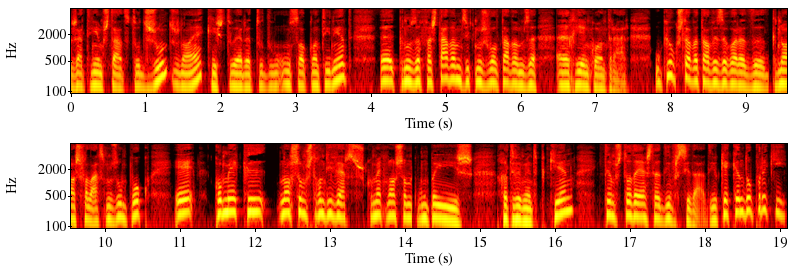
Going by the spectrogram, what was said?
já tínhamos estado todos juntos, não é? Que isto era tudo um só continente, eh, que nos afastávamos e que nos voltávamos a, a reencontrar. O que eu gostava talvez agora de que nós falássemos um pouco é como é que nós somos tão diversos, como é que nós somos um país relativamente pequeno, temos toda esta diversidade. E o que é que andou por aqui?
